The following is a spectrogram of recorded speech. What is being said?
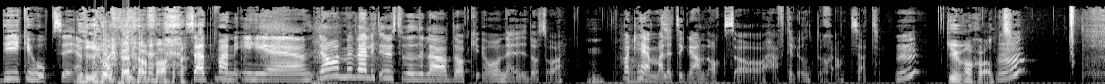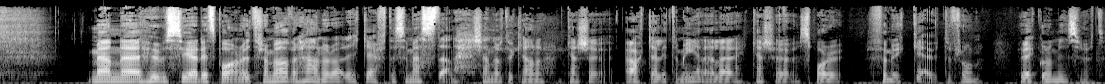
det gick ihop sig Det ändå. gick i alla fall. Så att man är ja, men väldigt utvilad och, och nöjd och så. Mm. Varit hemma lite grann också och haft det lugnt och skönt. Så att, mm. Gud vad skönt. Men eh, hur ser ditt sparande ut framöver här nu då Erika efter semestern? Känner du att du kan kanske öka lite mer eller kanske sparar du för mycket utifrån hur ekonomin ser ut?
